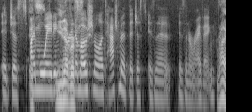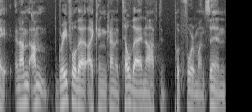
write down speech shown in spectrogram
it just It's- I'm waiting for never an emotional attachment that just isn't isn't arriving. Right, and I'm I'm grateful that I can kind of tell that and not have to put four months in.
